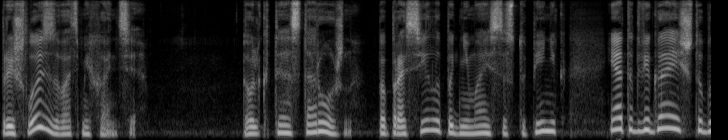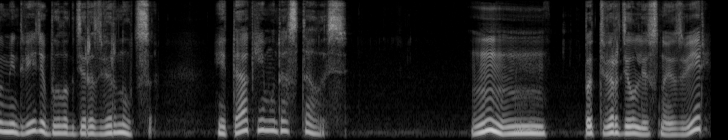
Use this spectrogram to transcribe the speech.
Пришлось звать Механтия. «Только ты осторожно», — попросила, поднимаясь со ступенек и отодвигаясь, чтобы медведю было где развернуться. И так ему досталось. «М-м-м», подтвердил лесной зверь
